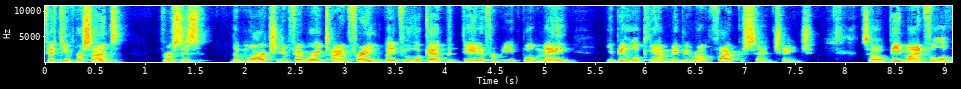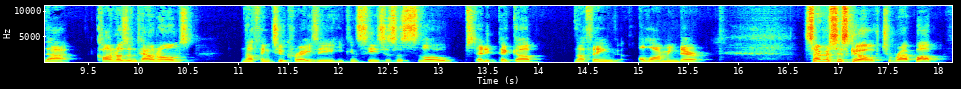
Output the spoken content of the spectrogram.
15% versus the March and February timeframe. But if you look at the data from April, May, you'd be looking at maybe around 5% change. So be mindful of that. Condos and townhomes, nothing too crazy. You can see it's just a slow, steady pickup. Nothing alarming there. San Francisco, to wrap up.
